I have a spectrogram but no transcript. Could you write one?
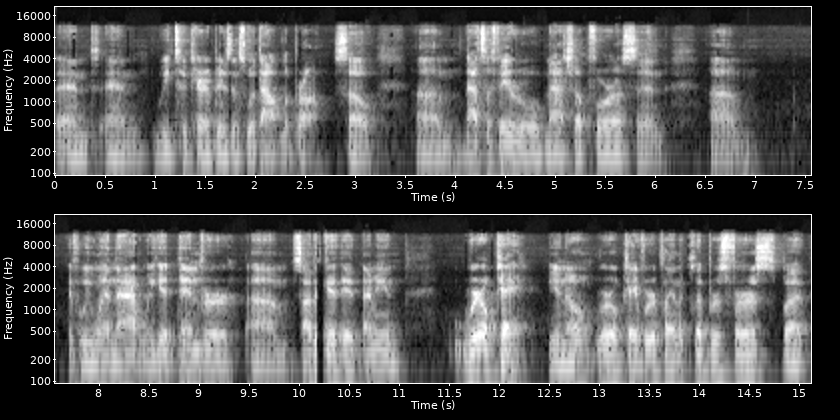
and and we took care of business without LeBron. So um, that's a favorable matchup for us, and um, if we win that, we get Denver. Um, so I think it, it. I mean, we're okay. You know, we're okay. If we were playing the Clippers first, but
